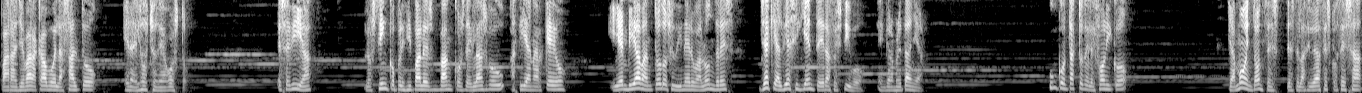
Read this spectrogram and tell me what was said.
para llevar a cabo el asalto era el 8 de agosto. Ese día, los cinco principales bancos de Glasgow hacían arqueo y enviaban todo su dinero a Londres, ya que al día siguiente era festivo en Gran Bretaña. Un contacto telefónico llamó entonces desde la ciudad escocesa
